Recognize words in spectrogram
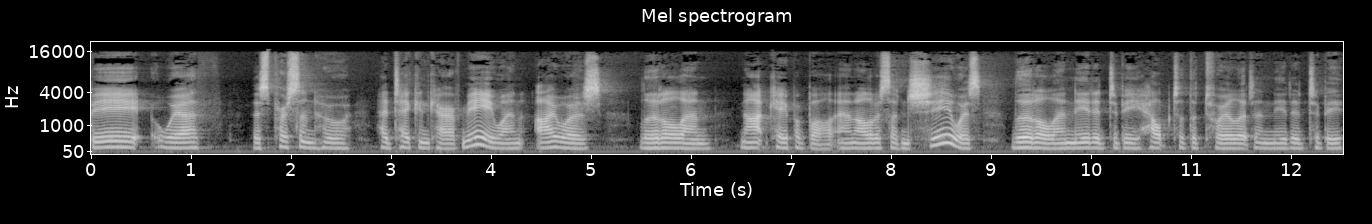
be with this person who had taken care of me when I was little and not capable. And all of a sudden, she was little and needed to be helped to the toilet and needed to be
